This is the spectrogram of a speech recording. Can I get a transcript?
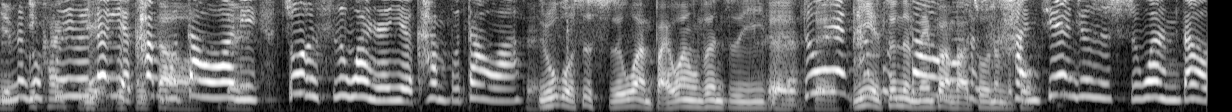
那个辉瑞上也看不到啊，你做了四万人也看不到啊。如果是十万、百万分之一的，对，你也真的没办法做那么多。罕见就是十万到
